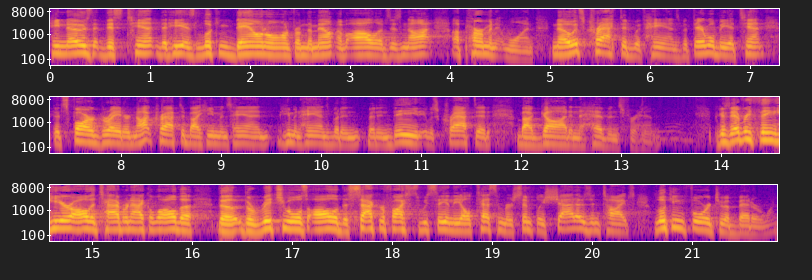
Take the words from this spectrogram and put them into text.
He knows that this tent that he is looking down on from the Mount of Olives is not a permanent one. No, it's crafted with hands, but there will be a tent that's far greater, not crafted by human's hand, human hands, but, in, but indeed it was crafted by God in the heavens for him. Because everything here, all the tabernacle, all the, the, the rituals, all of the sacrifices we see in the Old Testament are simply shadows and types looking forward to a better one.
